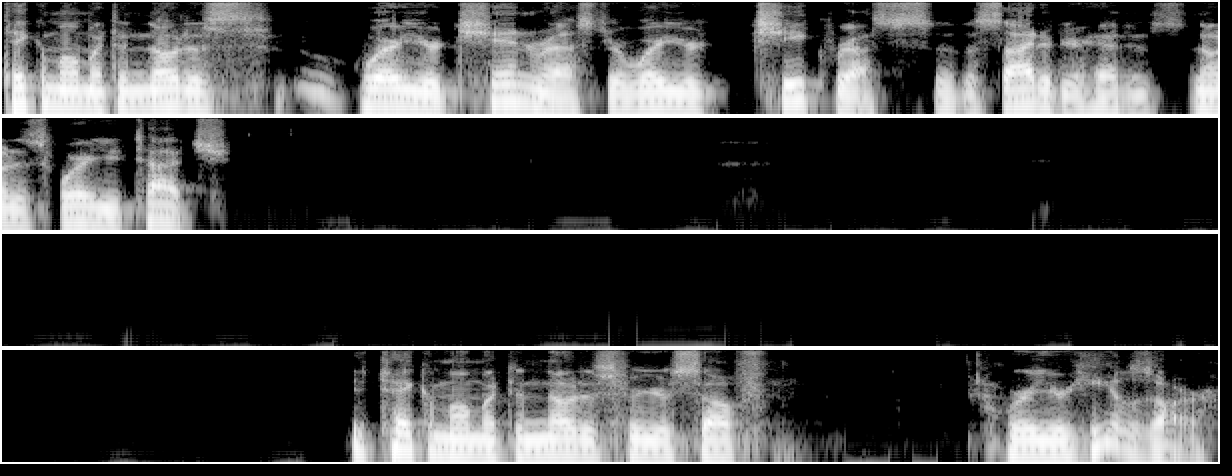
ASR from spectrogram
Take a moment to notice where your chin rests or where your cheek rests or the side of your head and notice where you touch you take a moment to notice for yourself where your heels are.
